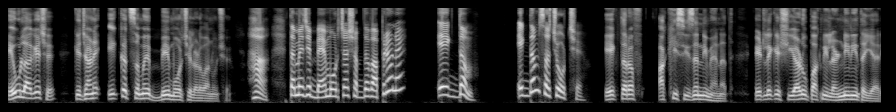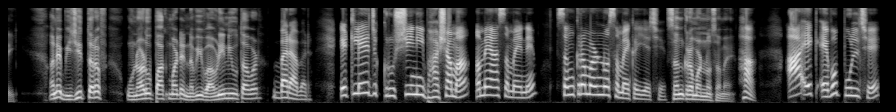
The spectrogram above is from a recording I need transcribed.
એવું લાગે છે કે જાણે એક જ સમયે બે મોરચે લડવાનું છે. હા તમે જે બે મોરચા શબ્દ વાપર્યો ને એકદમ. એકદમ સચોટ છે. એક તરફ આખી સિઝનની મહેનત એટલે કે શિયાળુ પાકની લણણીની તૈયારી અને બીજી તરફ ઉનાળુ પાક માટે નવી વાવણીની ઉતાવળ. બરાબર. એટલે જ કૃષિની ભાષામાં અમે આ સમયને સંક્રમણનો સમય કહીએ છીએ. સંક્રમણનો સમય. હા. આ એક એવો પુલ છે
